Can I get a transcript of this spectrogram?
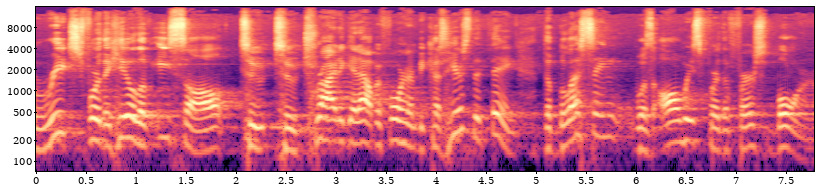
reached for the heel of Esau to, to try to get out before him. Because here's the thing the blessing was always for the firstborn.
